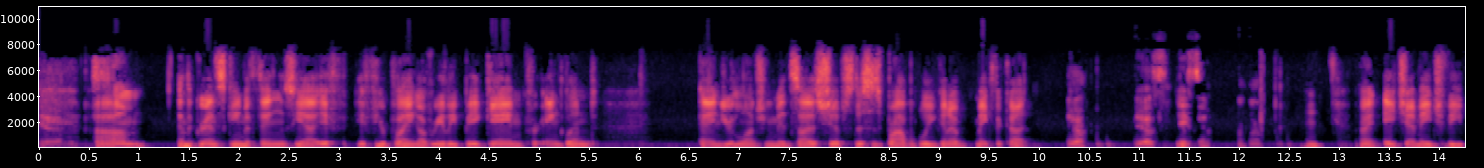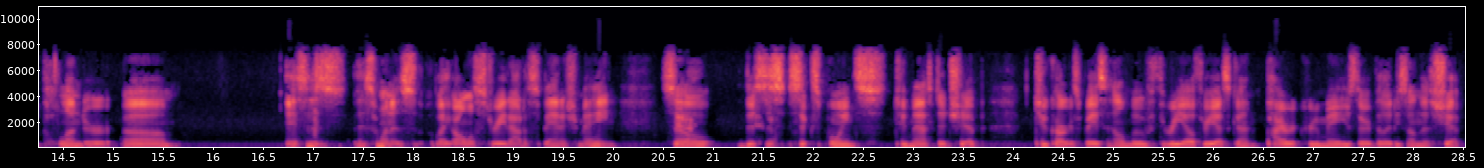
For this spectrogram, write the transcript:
yeah, Um, in the grand scheme of things, yeah, if if you're playing a really big game for England and you're launching mid-sized ships, this is probably going to make the cut. Yeah. Yes, Yeah. decent. All right, HMHV Plunder. Um, this is this one is like almost straight out of Spanish Main. So this is six points, two masted ship, two cargo space, L move, three L3S gun. Pirate crew may use their abilities on this ship.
